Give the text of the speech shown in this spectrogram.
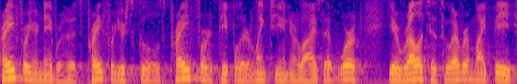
Pray for your neighborhoods. Pray for your schools. Pray for the people that are linked to you in your lives, at work, your relatives, whoever it might be.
